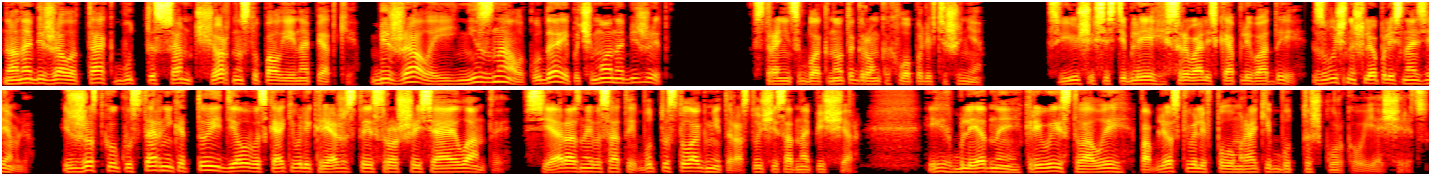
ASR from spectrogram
но она бежала так, будто сам черт наступал ей на пятки. Бежала и не знала, куда и почему она бежит. Страницы блокнота громко хлопали в тишине. С вьющихся стеблей срывались капли воды, звучно шлепались на землю. Из жесткого кустарника то и дело выскакивали кряжестые сросшиеся айланты, все разной высоты, будто сталагмиты, растущие со дна пещер. Их бледные, кривые стволы поблескивали в полумраке, будто шкурка у ящериц.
